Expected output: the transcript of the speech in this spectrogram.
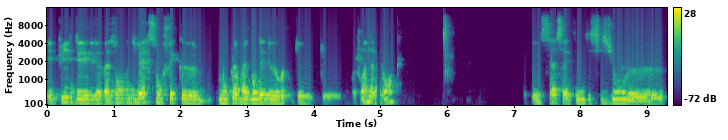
Et puis des raisons diverses ont fait que mon père m'a demandé de, rejoindre la banque. Et ça, ça a été une décision euh,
